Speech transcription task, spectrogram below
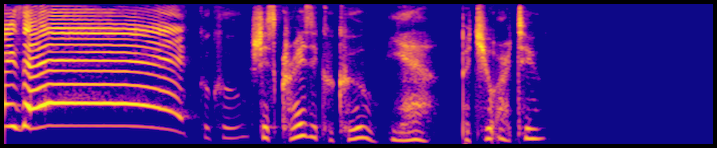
Coucou. She's crazy, coucou. Yeah, but you are too.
